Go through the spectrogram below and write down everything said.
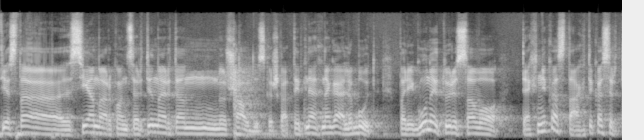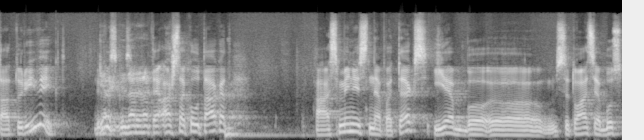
ties tą sieną ar koncertiną ir ten šaudys kažką. Taip net negali būti. Pareigūnai pareigūnai turi savo technikas, taktikas ir tą turi įveikti. Gerai, yra... Tai aš sakau tą, kad asmenys nepateks, jie bu, e, situacija bus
